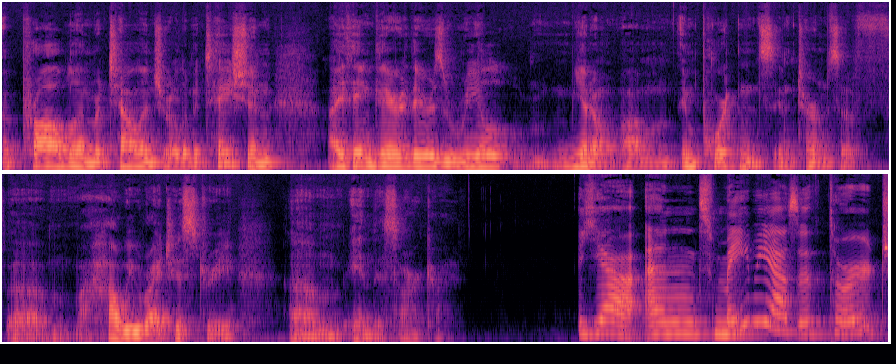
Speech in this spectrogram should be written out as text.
a, a, problem, or challenge, or limitation, I think there there is a real you know um, importance in terms of um, how we write history um, in this archive. Yeah, and maybe as a third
